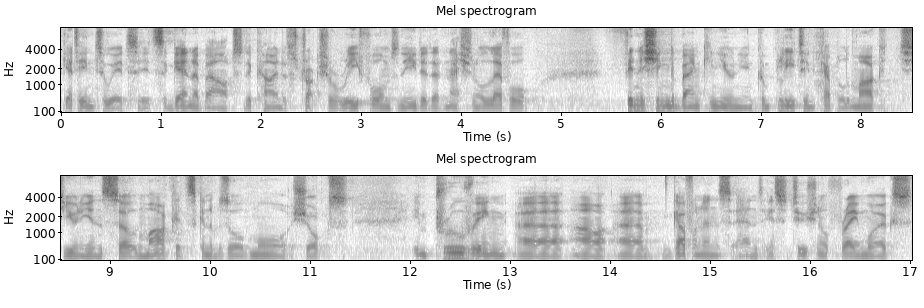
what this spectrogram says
get into it, it's again about the kind of structural reforms needed at national level, finishing the banking union, completing capital markets union so markets can absorb more shocks, improving uh, our uh, governance and institutional frameworks,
